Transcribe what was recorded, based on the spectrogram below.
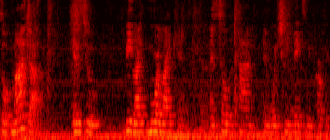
So my job is to be like, more like him until the time in which he makes me perfect in him.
